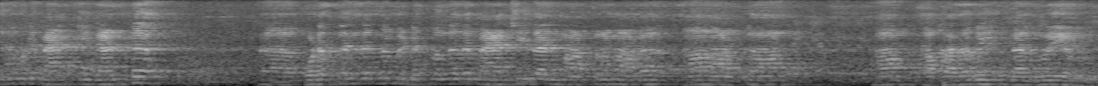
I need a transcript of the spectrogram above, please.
ഇതുകൂടി മാച്ച് രണ്ട് കുടത്തിൽ നിന്നും എടുക്കുന്നത് മാച്ച് ചെയ്താൽ മാത്രമാണ് ആ ആൾക്ക് ആ പദവി നൽകുകയുള്ളൂ.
